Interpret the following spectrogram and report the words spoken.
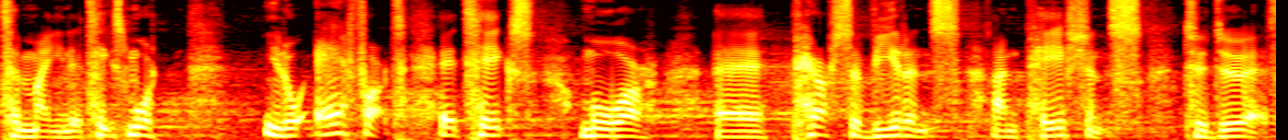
to mine. It takes more you know, effort. It takes more uh, perseverance and patience to do it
